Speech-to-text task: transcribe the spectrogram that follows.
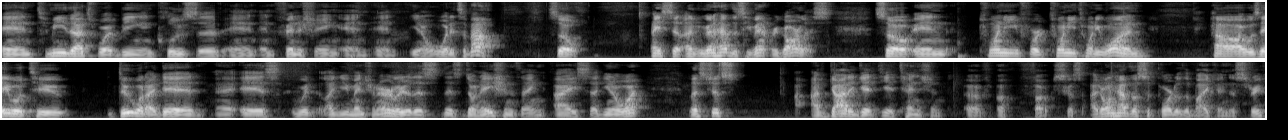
and to me that's what being inclusive and and finishing and and you know what it's about. So I said I'm going to have this event regardless. So in 20 for 2021, how I was able to do what I did uh, is with like you mentioned earlier this this donation thing. I said, you know what, let's just I've got to get the attention of, of folks because I don't have the support of the bike industry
